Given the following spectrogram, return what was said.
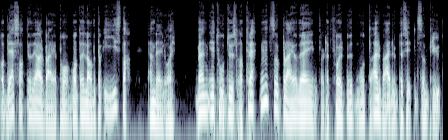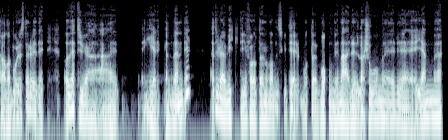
og det satt jo det arbeidet på, måte, la det på is da, en del år. Men i 2013 så blei jo det innført et forbud mot erverv, besittelse og bruk av anabole steroider. Og det tror jeg er helt nødvendig. Jeg tror det er viktig i forhold til når man diskuterer vold i nære relasjoner, hjemmet,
